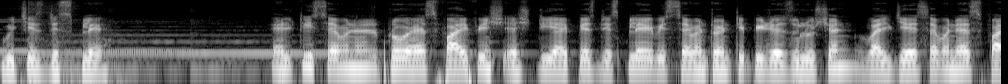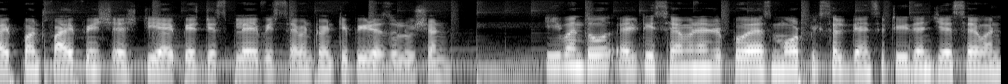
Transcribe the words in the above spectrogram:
which is display. LT700 Pro has 5-inch HD IPS display with 720p resolution while J7 has 5.5-inch HD IPS display with 720p resolution. Even though LT700 Pro has more pixel density than J7,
